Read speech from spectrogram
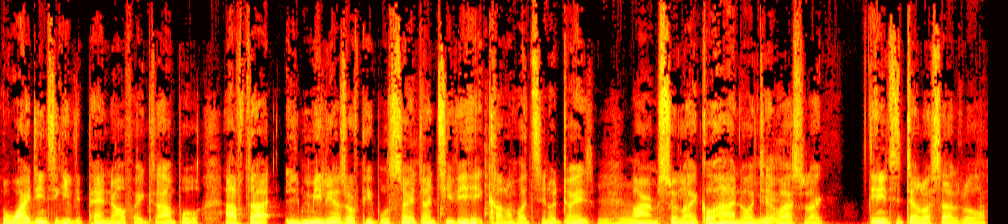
Why didn't he give the pen now, for example, after millions of people saw it on TV, hit Callum Hudson Odoi's Mm-hmm. arm. So like Ohan or whatever. So like they need to tell us as well.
